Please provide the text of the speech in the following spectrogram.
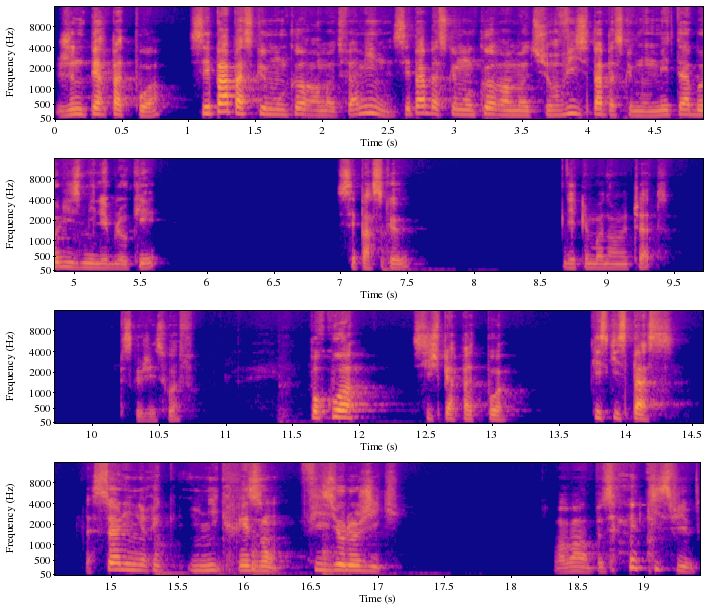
je ne perds pas de poids. C'est pas parce que mon corps est en mode famine, c'est pas parce que mon corps est en mode survie, c'est pas parce que mon métabolisme il est bloqué. C'est parce que, dites-le moi dans le chat, parce que j'ai soif. Pourquoi, si je perds pas de poids, qu'est-ce qui se passe? La seule unique raison physiologique, on va voir un peu celles qui suivent.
